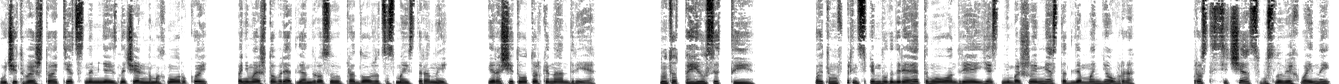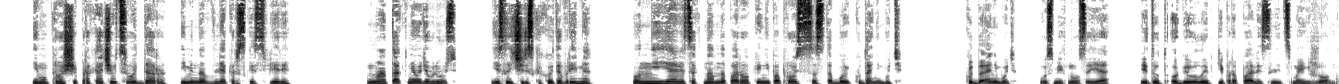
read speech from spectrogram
Учитывая, что отец на меня изначально махнул рукой, понимая, что вряд ли Андросовы продолжатся с моей стороны, и рассчитывал только на Андрея. Но тут появился ты. Поэтому, в принципе, благодаря этому у Андрея есть небольшое место для маневра. Просто сейчас, в условиях войны, ему проще прокачивать свой дар именно в лекарской сфере. Но ну, а так не удивлюсь, если через какое-то время он не явится к нам на порог и не попросится с тобой куда-нибудь». «Куда-нибудь?» — усмехнулся я, и тут обе улыбки пропали с лиц моих жен.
